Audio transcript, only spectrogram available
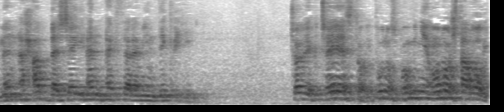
Men ahabbe še'en ekthara min dikrihi. Čovjek često i puno spominje ono šta voli.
